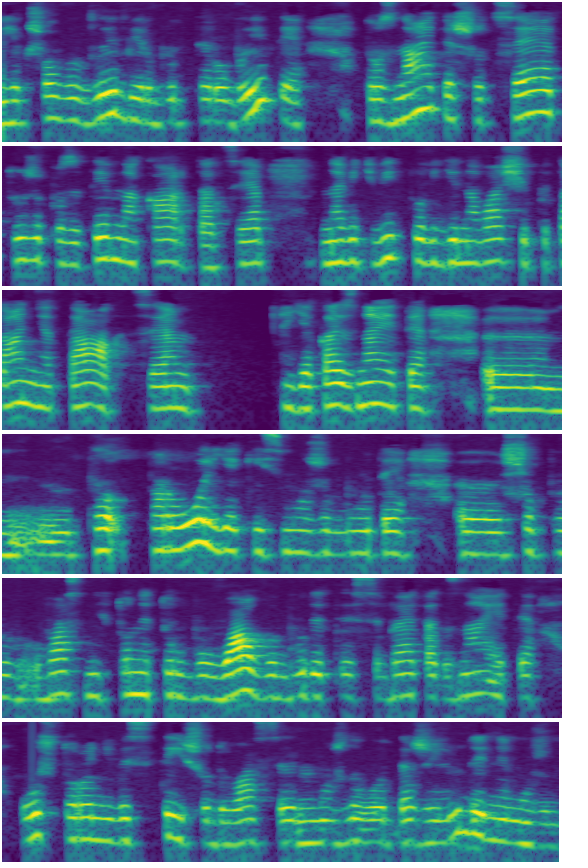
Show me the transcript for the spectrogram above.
Якщо ви вибір будете робити, то знайте, що це дуже позитивна карта, це навіть відповіді на ваші питання, так, це якась, знаєте, ем, пароль якийсь може бути, е, щоб вас ніхто не турбував, ви будете себе, так знаєте, осторонь вести, що до вас, е, можливо, навіть люди не можуть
